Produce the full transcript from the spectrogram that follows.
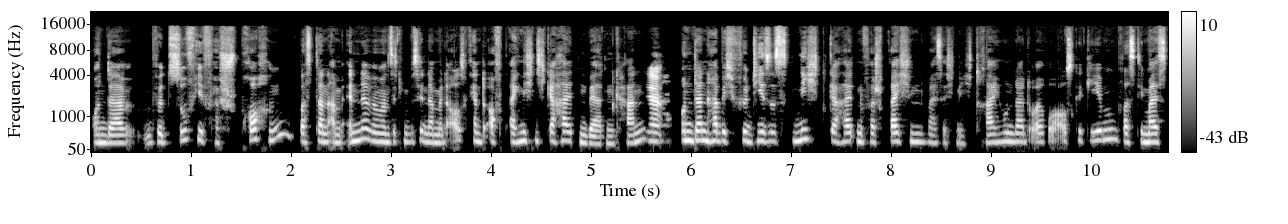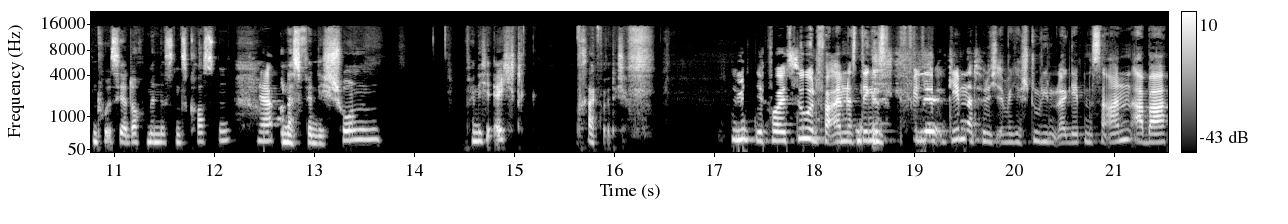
Und da wird so viel versprochen, was dann am Ende, wenn man sich ein bisschen damit auskennt, oft eigentlich nicht gehalten werden kann. Ja. Und dann habe ich für dieses nicht gehaltene Versprechen, weiß ich nicht, 300 Euro ausgegeben, was die meisten Tools ja doch mindestens kosten kosten. Ja. Und das finde ich schon, finde ich echt fragwürdig. Stimme ich dir voll zu. Und vor allem das Ding ist, viele geben natürlich irgendwelche Studien und Ergebnisse an, aber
